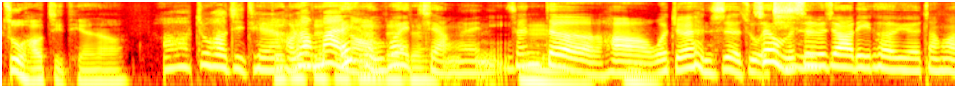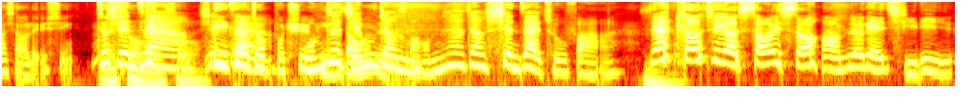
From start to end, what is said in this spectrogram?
住好几天啊。哦，住好几天，好浪漫哦！很会讲哎，你真的好，我觉得很适合住。所以，我们是不是就要立刻约彰化小旅行？就现在啊，立刻就不去。我们这节目叫什么？我们现在叫现在出发。现在东西给我收一收，我们就可以起立。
